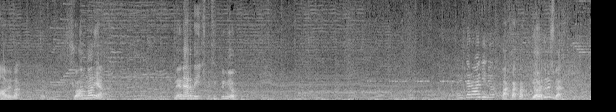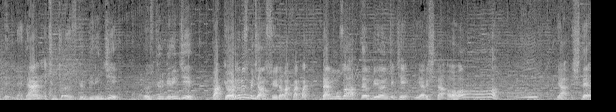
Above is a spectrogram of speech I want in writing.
Abi bak, bak şu an var ya ne nerede hiçbir fikrim yok. Ejderha geliyor. Bak bak bak gördünüz mü? E, Neden? Çünkü Özgür birinci. Özgür birinci. Bak gördünüz mü Cansu'yu da? Bak bak bak. Ben muza attığım bir önceki yarışta. Oho. Ya işte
